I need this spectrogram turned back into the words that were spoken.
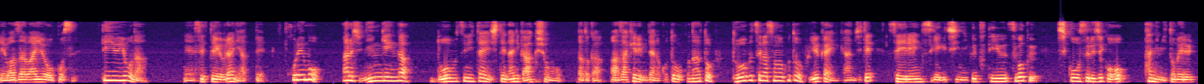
え災いを起こすっていうようなえ設定が裏にあって、これもある種人間が動物に対して何かアクションをだとかあざけるみたいなことを行うと動物がそのことを不愉快に感じて精霊に告げ口しに行くっていうすごく思考する事故を他に認める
